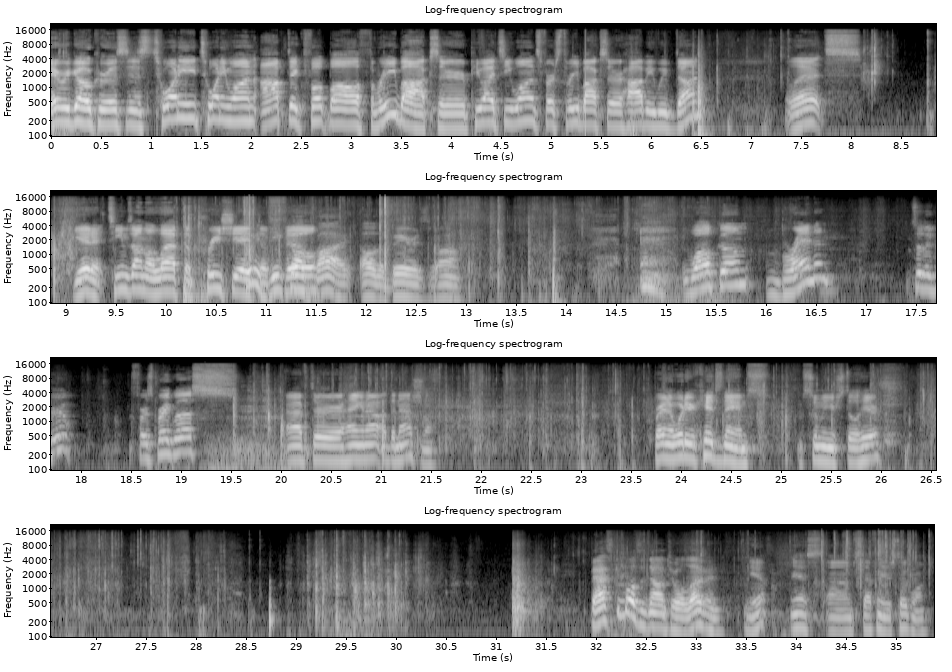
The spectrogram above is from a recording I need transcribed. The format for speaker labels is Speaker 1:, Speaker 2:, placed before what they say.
Speaker 1: Here we go, Chris. This is 2021 Optic Football three boxer. PYT1's first three boxer hobby we've done. Let's get it. Teams on the left appreciate the fill.
Speaker 2: By. Oh, the Bears. Wow.
Speaker 1: Welcome, Brandon, to the group. First break with us after hanging out at the National. Brandon, what are your kids' names? I'm assuming you're still here.
Speaker 2: Basketballs are down to 11.
Speaker 1: Yep. Yes. Um, Stephanie just took one.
